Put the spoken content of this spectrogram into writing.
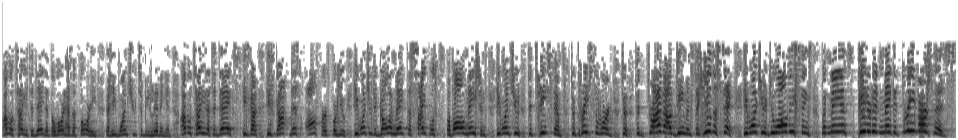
I will tell you today that the Lord has authority that He wants you to be living in. I will tell you that today He's got, He's got this offer for you. He wants you to go and make disciples of all nations. He wants you to teach them, to preach the word, to, to drive out demons, to heal the sick. He wants you to do all these things. But man, Peter didn't make it three verses.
